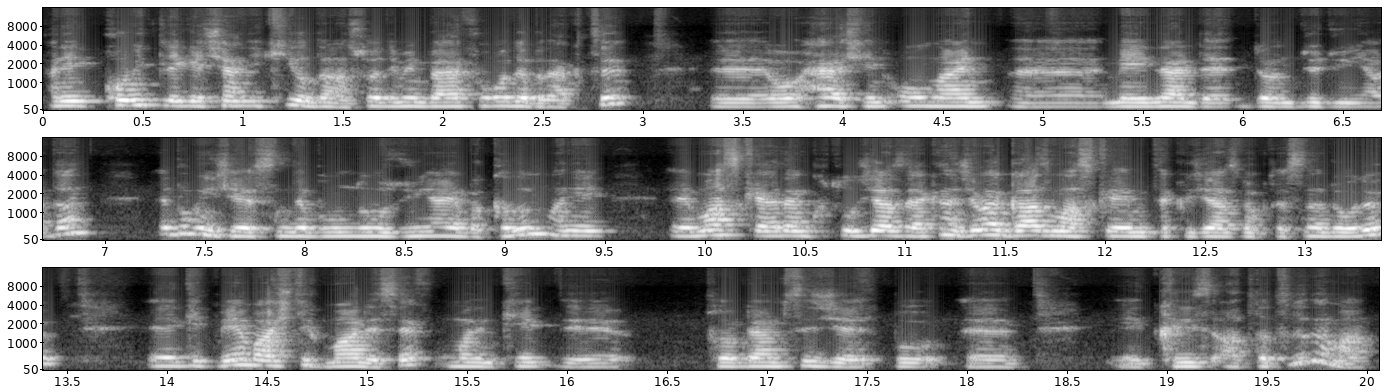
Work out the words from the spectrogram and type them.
Hani Covid ile geçen iki yıldan sonra demin Berfi o da bıraktı. E, o her şeyin online e, maillerle döndüğü dünyadan. E, bugün içerisinde bulunduğumuz dünyaya bakalım. Hani e, maskelerden kurtulacağız derken acaba gaz maskeleri mi takacağız noktasına doğru e, gitmeye başladık maalesef. Umarım ki e, problemsizce bu e, e, kriz atlatılır ama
